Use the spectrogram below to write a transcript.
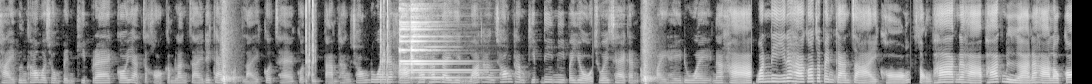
ใครเพิ่งเข้ามาชมเป็นคลิปแรก ก็อยากจะขอกำลังใจด้วยการกดไลค์กดแชร์ กดติดตามทางช่องด้วยนะคะ ถ้าท่านใดเห็นว่าทางช่องทำคลิปดีมีประโยชน์ช่วยแชร์กันออกไปให้ด้วยนะคะ วันนี้นะคะก็จะเป็นการจ่ายของสองภาคนะคะ ภาคเหนือนะคะแล้วก็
